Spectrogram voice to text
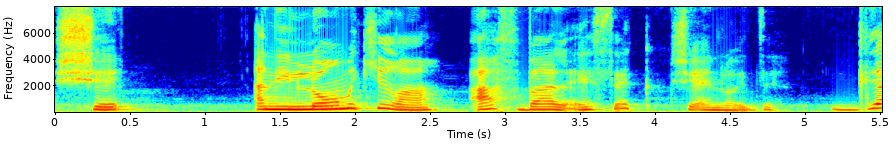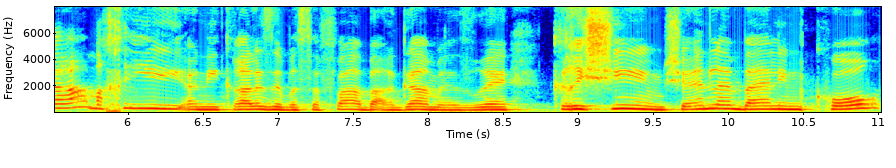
שאני לא מכירה אף בעל עסק שאין לו את זה. גם הכי, אני אקרא לזה בשפה בעגה, מעזרי כרישים, שאין להם בעיה למכור,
